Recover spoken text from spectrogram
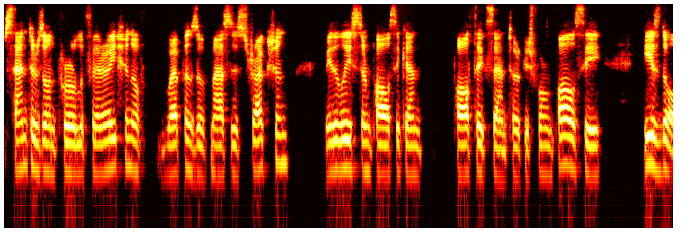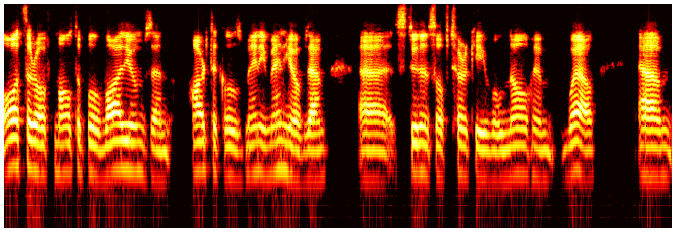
centers on proliferation of weapons of mass destruction, Middle Eastern policy and politics and Turkish foreign policy. He is the author of multiple volumes and articles, many, many of them. Uh, students of Turkey will know him well, um,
